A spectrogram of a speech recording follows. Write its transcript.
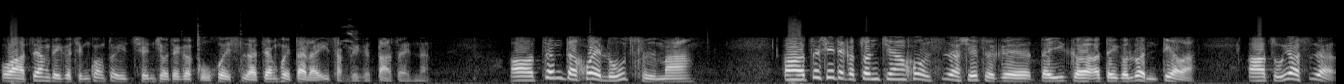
哇，这样的一个情况对于全球的一个股汇市啊将会带来一场的一个大灾难哦，真的会如此吗？啊，这些这个专家或者是啊学者的的一个的一个论调啊，啊，主要是啊，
